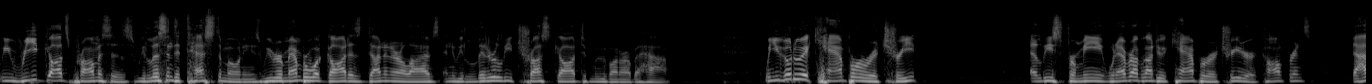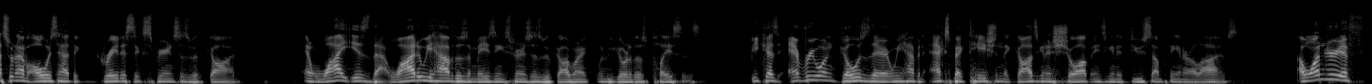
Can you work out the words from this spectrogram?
We read God's promises, we listen to testimonies, we remember what God has done in our lives, and we literally trust God to move on our behalf. When you go to a camp or a retreat, at least for me, whenever I've gone to a camp or a retreat or a conference, that's when I've always had the greatest experiences with God. And why is that? Why do we have those amazing experiences with God when, I, when we go to those places? Because everyone goes there and we have an expectation that God's going to show up and He's going to do something in our lives. I wonder if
